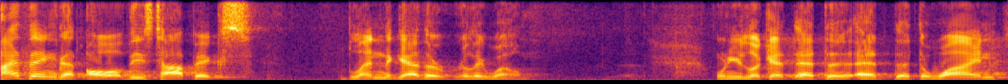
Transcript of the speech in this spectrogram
I think that all of these topics blend together really well. When you look at, at, the, at, at, the wine,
